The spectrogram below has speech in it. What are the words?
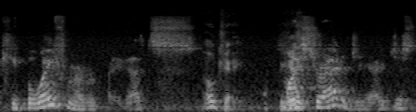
keep away from everybody. That's Okay. my Because- strategy. I just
